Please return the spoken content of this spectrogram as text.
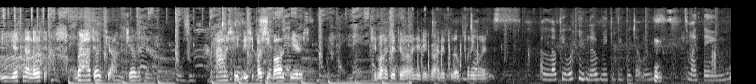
You just not noticing, bro. I feel je- I'm jealous now. Oh she, did she, oh she bought her tiers. She bought her tiers to 100 and to level 21. I love people who love making people jealous. it's my thing.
